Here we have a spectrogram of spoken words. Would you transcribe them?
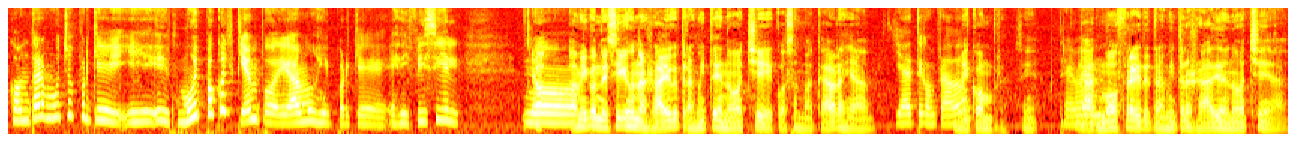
contar mucho porque y- es muy poco el tiempo, digamos, y porque es difícil. No. A, a mí cuando decís que es una radio que transmite de noche cosas macabras, ya ¿Ya te he comprado? me compra, sí. Tremendo. La atmósfera que te transmite la radio de noche ya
